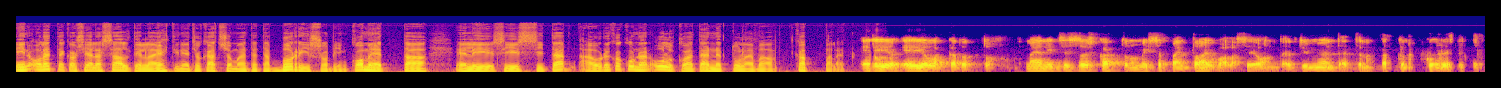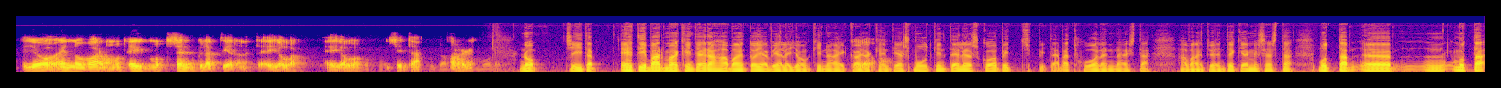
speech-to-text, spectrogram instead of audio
niin oletteko siellä Saltilla ehtineet jo katsomaan tätä Borisovin komettaa, eli siis sitä aurinkokunnan ulkoa tänne tulevaa kappaletta? Ei, ei olla katsottu mä en itse asiassa olisi katsonut, missä päin taivaalla se on. Täytyy myöntää, että en ole katsonut kohdista. Että joo, en ole varma, mutta, ei, mutta sen kyllä tiedän, että ei olla, ei olla sitä tarvittu. No, siitä ehtii varmaankin tehdä havaintoja vielä jonkin aikaa, Joo. ja kenties muutkin teleskoopit pitävät huolen näistä havaintojen tekemisestä. Mutta, ö, mutta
